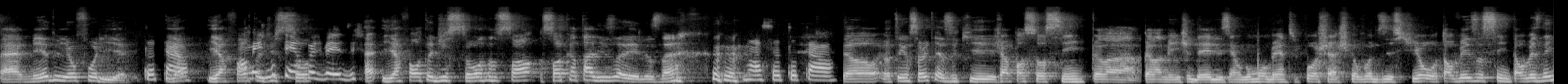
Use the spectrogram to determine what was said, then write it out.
é medo e euforia. Total. E a, e a falta Ao mesmo de tempo, sono, às vezes. É, e a falta de sono só, só catalisa eles, né? Nossa, total. Então, eu tenho certeza que já passou sim pela, pela mente deles em algum momento de, poxa, acho que eu vou desistir, ou talvez assim, talvez nem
